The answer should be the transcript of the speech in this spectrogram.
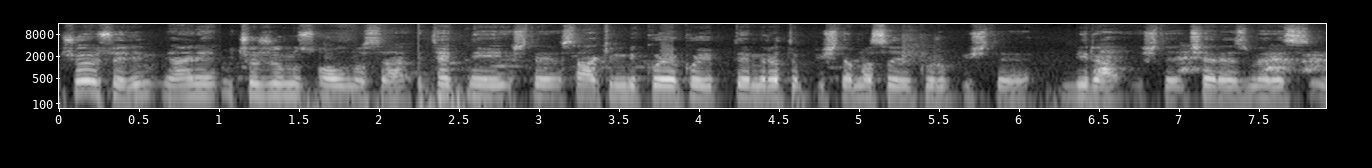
Şöyle söyleyeyim yani bir çocuğumuz olmasa tekneyi işte sakin bir koya koyup demir atıp işte masayı kurup işte bira işte çerez merez e,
